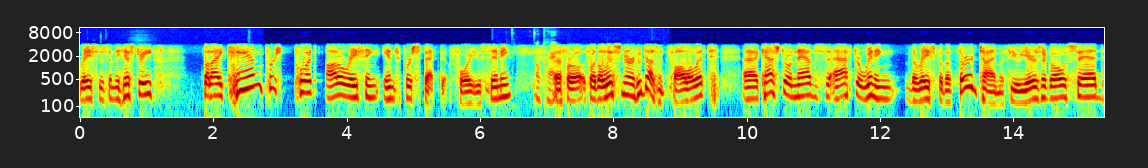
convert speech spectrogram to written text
racers in the history. But I can pers- put auto racing into perspective for you, Simi. Okay. Uh, for for the listener who doesn't follow it, uh, Castroneves, after winning the race for the third time a few years ago, said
